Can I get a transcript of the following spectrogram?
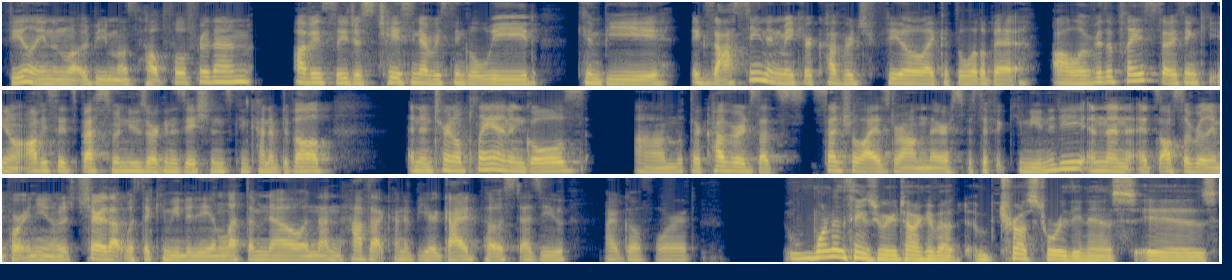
feeling and what would be most helpful for them. Obviously, just chasing every single lead can be exhausting and make your coverage feel like it's a little bit all over the place. So I think, you know, obviously it's best when news organizations can kind of develop an internal plan and goals um, with their coverage that's centralized around their specific community. And then it's also really important, you know, to share that with the community and let them know and then have that kind of be your guidepost as you go forward. One of the things we were talking about trustworthiness is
